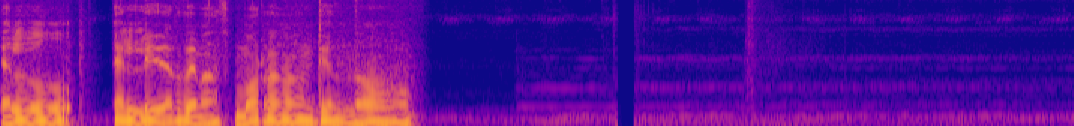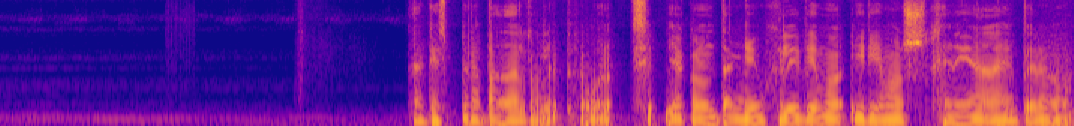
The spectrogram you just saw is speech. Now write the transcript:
El, el líder de mazmorra no entiendo... A qué espera para darle, pero bueno, sí, ya con un tanque y un healer iríamos, genial, ¿eh? Pero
